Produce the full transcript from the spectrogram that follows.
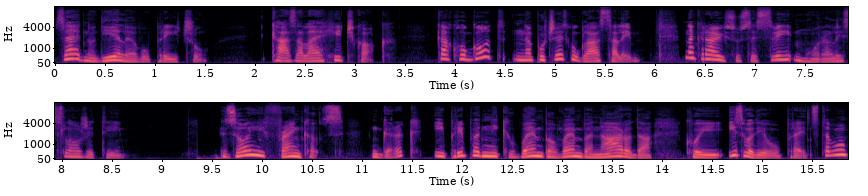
zajedno dijele ovu priču, kazala je Hitchcock. Kako god na početku glasali, na kraju su se svi morali složiti. Zoe Frankos, Grk i pripadnik Wemba Wemba naroda koji izvodi ovu predstavu,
